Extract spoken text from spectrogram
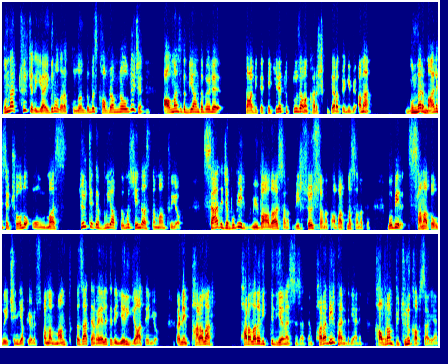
Bunlar Türkçe'de yaygın olarak kullandığımız kavramlar olduğu için Almanca'da bir anda böyle sabite tekile tuttuğu zaman karışıklık yaratıyor gibi. Ama bunlar maalesef çoğulu olmaz. Türkçe'de bu yaptığımız şeyin de aslında mantığı yok. Sadece bu bir mübalağa sanatı, bir söz sanatı, abartma sanatı. Bu bir sanat olduğu için yapıyoruz. Ama mantıkta zaten realitede yeri zaten yok. Örneğin paralar. Paraları bitti diyemezsin zaten. Para bir tanedir yani. Kavram bütünü kapsar yani.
